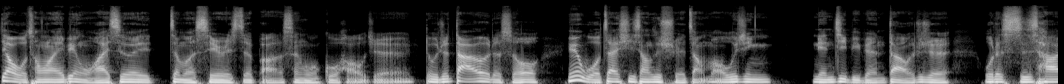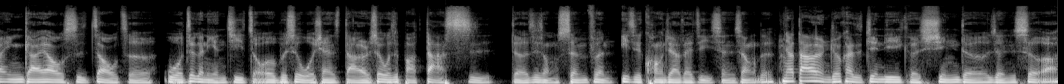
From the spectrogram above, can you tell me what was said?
要我重来一遍，我还是会这么 serious 的把生活过好。我觉得，我觉得大二的时候，因为我在系上是学长嘛，我已经年纪比别人大，我就觉得。我的时差应该要是照着我这个年纪走，而不是我现在是大二，所以我是把大四的这种身份一直框架在自己身上的。那大二你就开始建立一个新的人设啊，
